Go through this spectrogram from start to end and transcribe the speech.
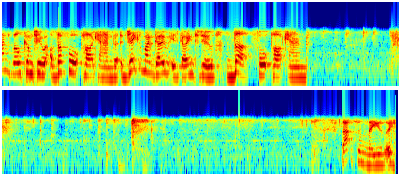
and welcome to the Fort Park Hand. Jacob Mount is going to do the Fort Park Hand. That's amazing.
